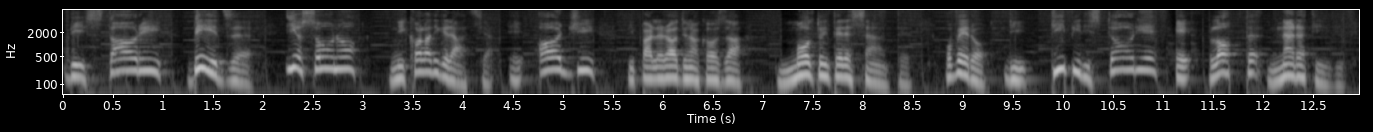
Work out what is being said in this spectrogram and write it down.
di Story Beats. Io sono Nicola Di Grazia e oggi vi parlerò di una cosa molto interessante, ovvero di tipi di storie e plot narrativi.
